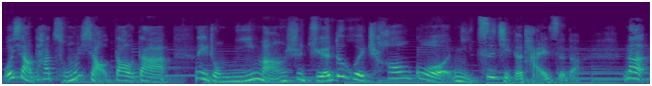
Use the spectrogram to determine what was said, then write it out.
我想他从小到大那种迷茫是绝对会超过你自己的孩子的。那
